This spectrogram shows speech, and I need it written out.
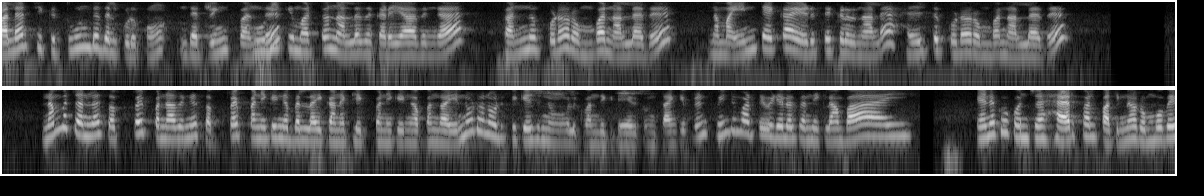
வளர்ச்சிக்கு தூண்டுதல் கொடுக்கும். இந்த ட்ரிங்க் வந்து முடிக்கு மட்டும் நல்லது கிடையாதுங்க. கண்ணுக்கு கூட ரொம்ப நல்லது. நம்ம இன்டேக்காக எடுத்துக்கிறதுனால ஹெல்த்துக்கு கூட ரொம்ப நல்லது. நம்ம சேனலை சப்ஸ்கிரைப் பண்ணாதுங்க. சப்ஸ்கிரைப் பண்ணிக்கோங்க. பெல் ஐக்கானை கிளிக் பண்ணிக்கோங்க. அப்போ தான் என்னோட நோட்டிஃபிகேஷன் உங்களுக்கு வந்துக்கிட்டே இருக்கும். தேங்க்யூ ஃப்ரெண்ட்ஸ் மீண்டும் அடுத்த வீடியோவில் சந்திக்கலாம். பாய் எனக்கும் கொஞ்சம் ஹேர் ஃபால் பார்த்தீங்கன்னா ரொம்பவே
